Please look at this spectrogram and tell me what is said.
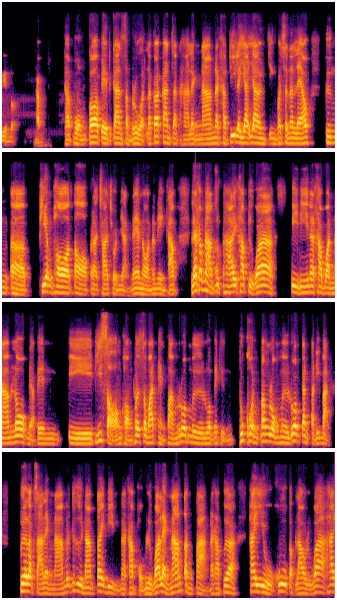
เรียนบอกครับ ครับผมก็เป็นการสำรวจแล้วก็การจัดหาแหล่งน้ำนะครับ ที่ระยะยาวจริงๆ เพราะฉะนั้นแล้วพึงเอ่อเพียงพอต่อประชาชนอย่างแน่นอนนั่นเองครับ และคำถามสุดท้ายครับ ถือว่าปีนี้นะครับวันน้ำโลกเนี่ยเป็นปีที่สองของทศวรรษแห่งความร่วมมือรวมไปถึงทุกคนต้องลงมือร่วมกันปฏิบัติ พื่อรักษาแหล่งน้ำนั่นก็คือน้ำใต้ดินนะครับผมหรือว่าแหล่งน้ำต่างๆนะครับ เพื่อให้อยู่คู่กับเราหรือว่าให้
